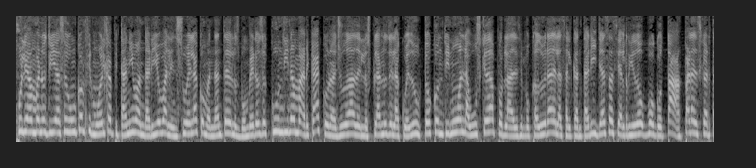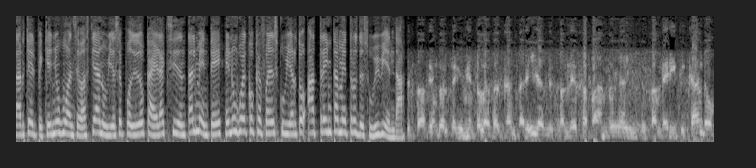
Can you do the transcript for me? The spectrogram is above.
Julián, buenos días. Según confirmó el capitán Iván Darío Valenzuela, comandante de los bomberos de Cundinamarca, con ayuda de los planos del acueducto, continúan la búsqueda por la desembocadura de las alcantarillas hacia el río Bogotá para descartar que el pequeño Juan Sebastián hubiese podido caer accidentalmente en un hueco que fue descubierto a 30 metros de su vivienda. Se está haciendo el seguimiento de las alcantarillas, se están destapando y se están verificando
